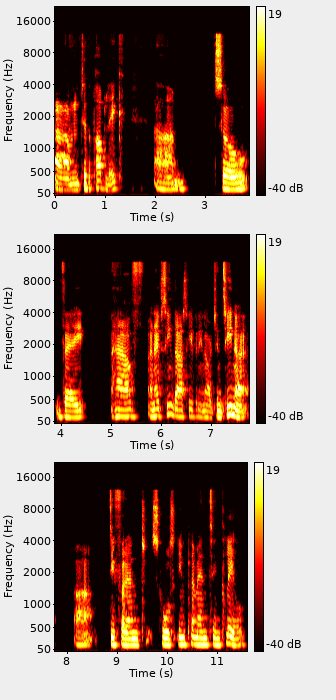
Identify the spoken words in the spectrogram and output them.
um, to the public. Um, so they have, and I've seen that even in Argentina, uh, different schools implementing CLIL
